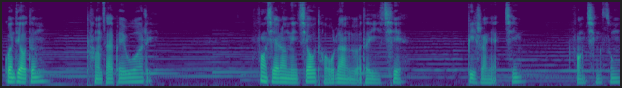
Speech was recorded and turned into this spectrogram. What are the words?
关掉灯，躺在被窝里，放下让你焦头烂额的一切，闭上眼睛，放轻松。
